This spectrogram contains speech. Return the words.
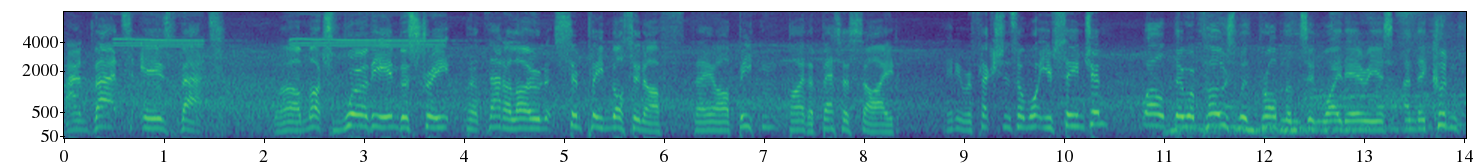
And that is that. Well, much worthy industry, but that alone simply not enough. They are beaten by the better side. Any reflections on what you've seen, Jim? Well, they were posed with problems in wide areas and they couldn't find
